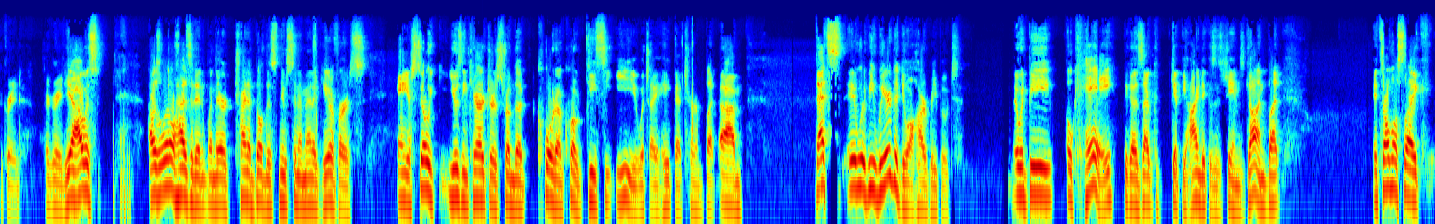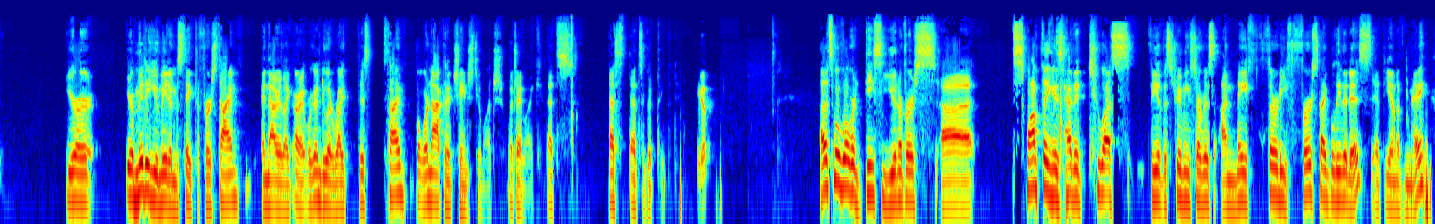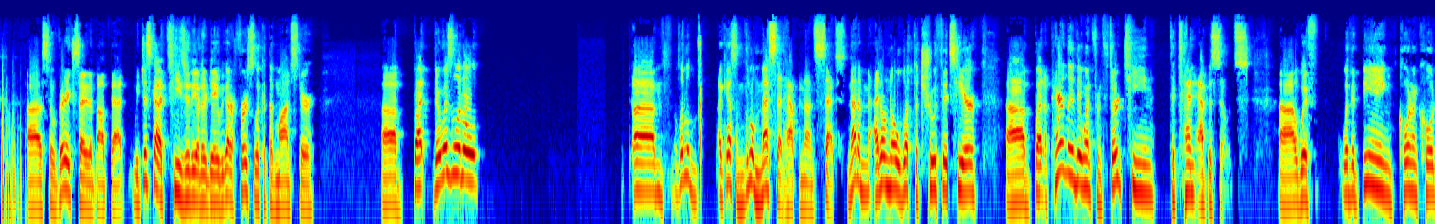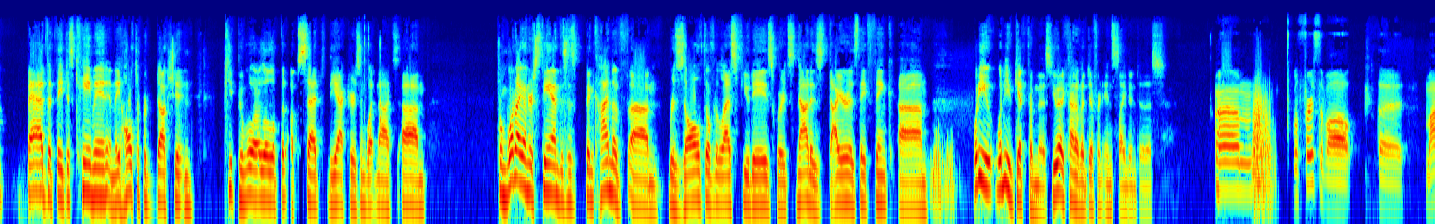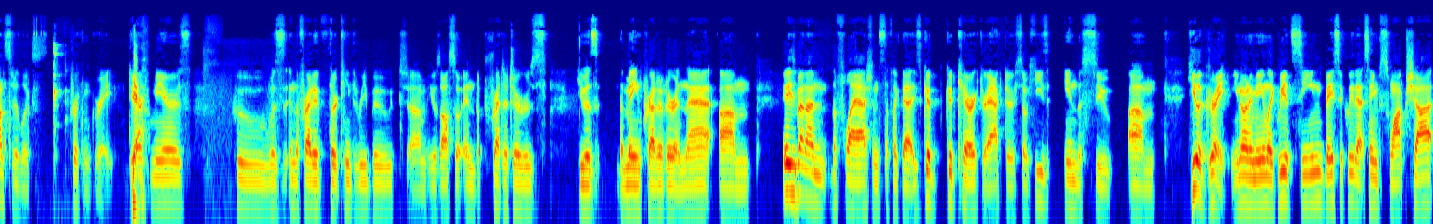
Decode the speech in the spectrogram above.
agreed. Agreed. Yeah, I was I was a little hesitant when they're trying to build this new cinematic universe, and you're still using characters from the quote unquote DCE, which I hate that term, but um, that's it would be weird to do a hard reboot. It would be okay because I could get behind it because it's James Gunn, but it's almost like you're you're admitting you made a mistake the first time, and now you're like, all right, we're going to do it right this time, but we're not going to change too much, which I like. That's that's that's a good thing to do. Uh, let's move over to DC Universe. Uh, Swamp Thing is headed to us via the streaming service on May 31st, I believe it is, at the end of May. Uh, so very excited about that. We just got a teaser the other day. We got our first look at the monster, uh, but there was a little, um, a little, I guess, a little mess that happened on set. Not a, I don't know what the truth is here, uh, but apparently they went from 13 to 10 episodes, uh, with with it being quote unquote bad that they just came in and they halted production. People are a little bit upset, the actors and whatnot. Um, from what I understand, this has been kind of um, resolved over the last few days, where it's not as dire as they think. Um, what do you what do you get from this? You had kind of a different insight into this. Um. Well, first of all, the monster looks freaking great. Derek yeah. Mears, who was in the Friday the Thirteenth reboot, um, he was also in the Predators. He was the main Predator in that. Um, he's been on the Flash and stuff like that. He's good, good character actor. So he's in the suit. Um, he looked great. You know what I mean? Like we had seen basically that same swamp shot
